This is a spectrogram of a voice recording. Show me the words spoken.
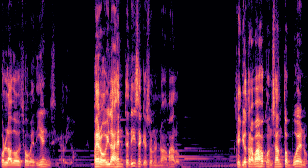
por la desobediencia a Dios. Pero hoy la gente dice que eso no es nada malo. Que yo trabajo con santos buenos.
